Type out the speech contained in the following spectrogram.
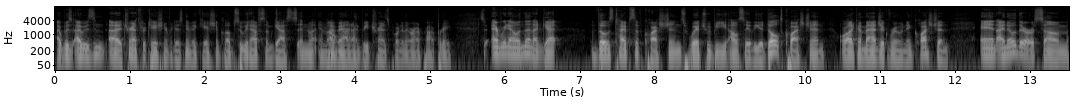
I was I was in uh, transportation for Disney Vacation Club, so we'd have some guests in my in my Oh, van. nice. I'd be transporting them around property. So every now and then I'd get those types of questions, which would be I'll say the adult question or like a magic ruining question. And I know there are some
